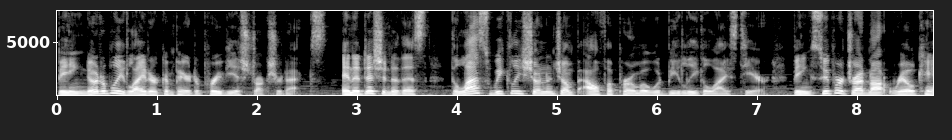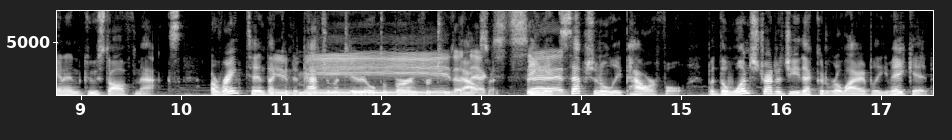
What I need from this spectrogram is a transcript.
being notably lighter compared to previous structure decks. In addition to this, the last weekly Shonen Jump Alpha promo would be legalized here, being Super Dreadnought Rail Cannon Gustav Max, a rank 10 that can detach a material to burn for 2000, being exceptionally powerful, but the one strategy that could reliably make it,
